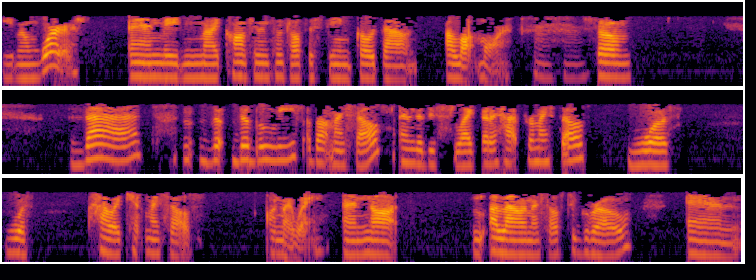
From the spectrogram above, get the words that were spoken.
even worse and made my confidence and self-esteem go down a lot more. Mm-hmm. So that the the belief about myself and the dislike that I had for myself was was how I kept myself on my way and not allowing myself to grow and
